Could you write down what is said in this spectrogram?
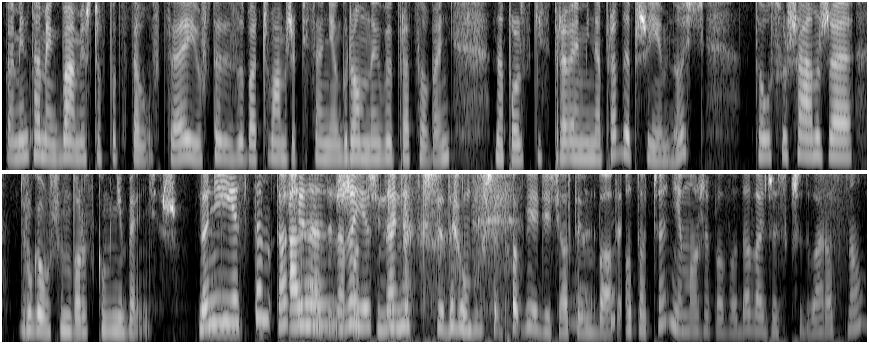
Pamiętam, jak byłam jeszcze w podstawówce, już wtedy zobaczyłam, że pisanie ogromnych wypracowań na polski sprawia mi naprawdę przyjemność, to usłyszałam, że drugą szymborską nie będziesz. No nie jestem, To się nazywa z podcinanie pisa- skrzydeł, muszę powiedzieć o tym, bo otoczenie może powodować, że skrzydła rosną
